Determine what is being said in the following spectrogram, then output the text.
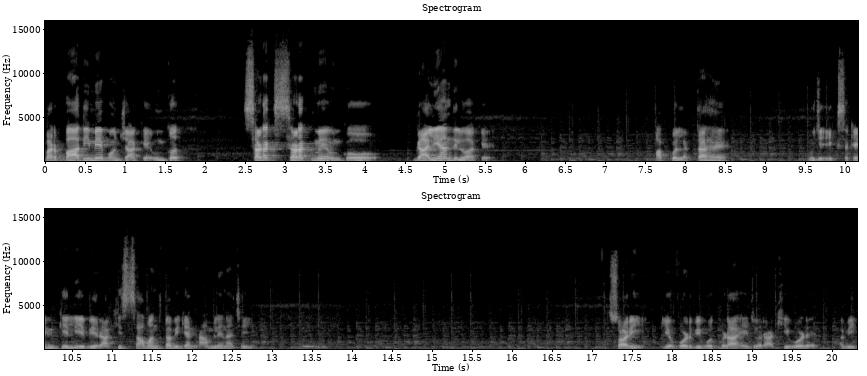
बर्बादी में पहुँचा के उनको सड़क सड़क में उनको गालियाँ दिलवा के। आपको लगता है मुझे एक सेकंड के लिए भी राखी सावंत का भी क्या नाम लेना चाहिए? सॉरी ये वर्ड भी बहुत बड़ा है, जो राखी वर्ड है। अभी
